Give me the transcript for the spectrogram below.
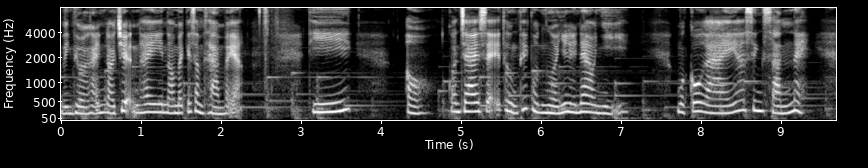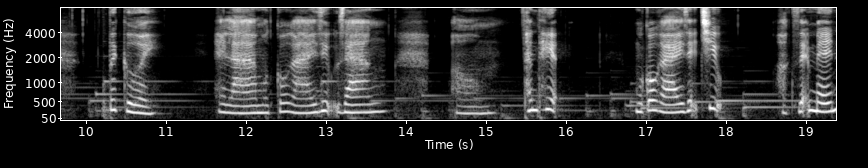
Bình thường hay nói chuyện hay nói mấy cái sầm sàm vậy ạ thì ồ oh, con trai sẽ thường thích một người như thế nào nhỉ? Một cô gái à, xinh xắn này tươi cười hay là một cô gái dịu dàng uh, thân thiện? Một cô gái dễ chịu hoặc dễ mến?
